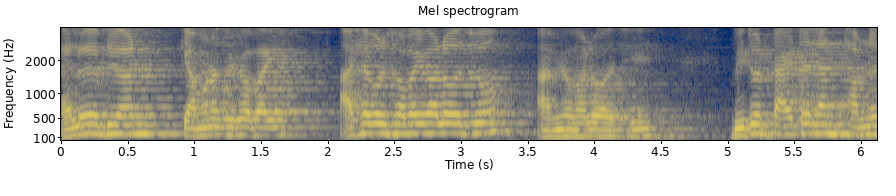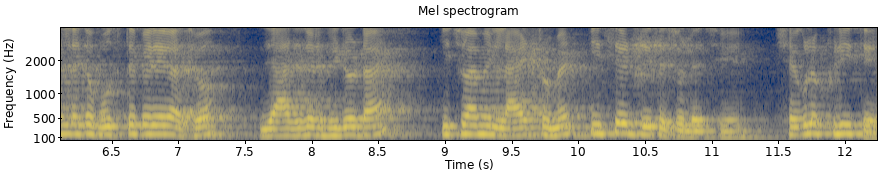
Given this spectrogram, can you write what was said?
হ্যালো এভরিওয়ান কেমন আছো সবাই? আশা করি সবাই ভালো আছো, আমিও ভালো আছি। ভিডিওর টাইটেল অ্যান্ড থামনেল দেখে বুঝতে পেরে গেছো যে আজকের ভিডিওটায় কিছু আমি লাইট রুমের পিসেট দিতে চলেছি, সেগুলো ফ্রিতে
